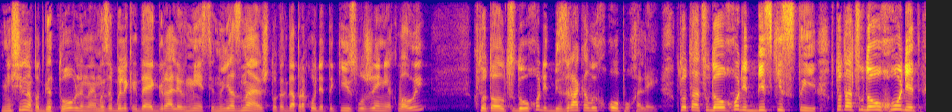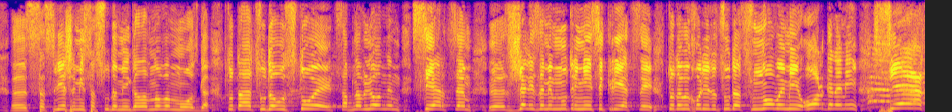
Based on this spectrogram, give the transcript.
не сильно подготовленная, мы забыли, когда играли вместе, но я знаю, что когда проходят такие служения хвалы, кто-то отсюда уходит без раковых опухолей, кто-то отсюда уходит без кисты, кто-то отсюда уходит э, со свежими сосудами головного мозга, кто-то отсюда устоит с обновленным сердцем, э, с железами внутренней секреции, кто-то выходит отсюда с новыми органами всех,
